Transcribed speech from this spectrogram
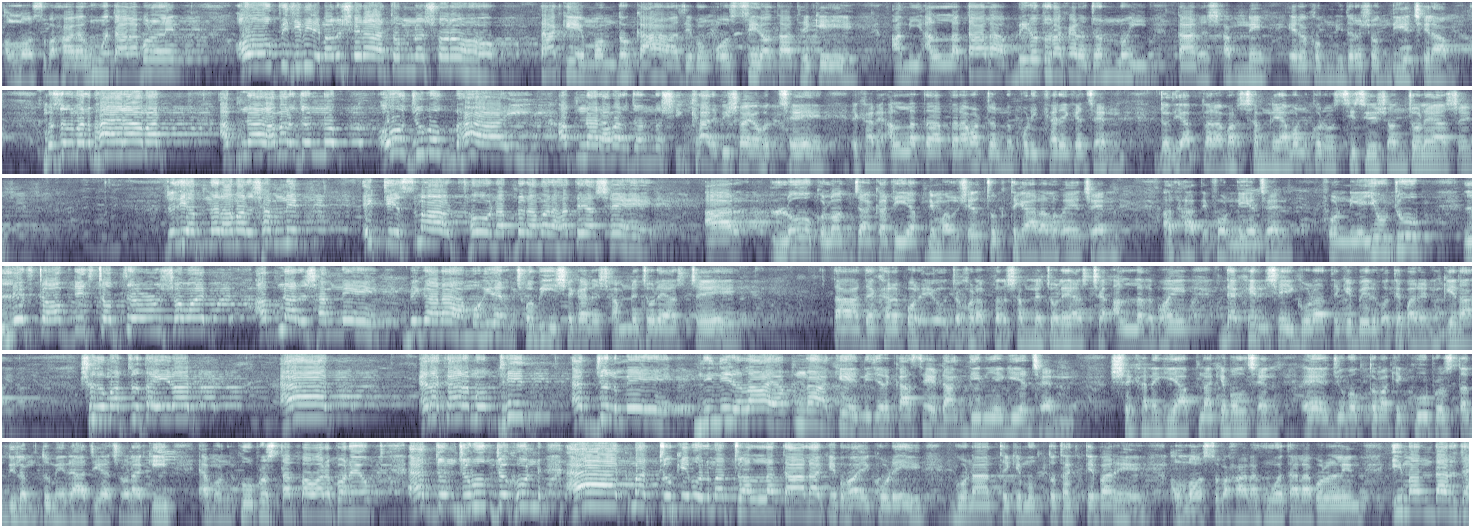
আল্লাহ সুবহানাহু ওয়া তাআলা বললেন, ও পৃথিবীর মানুষেরা, তোমরা শোনো তাকে মন্দ কাজ এবং অস্থিরতা থেকে আমি আল্লাহ তাআলা বিরত রাখার জন্যই তার সামনে এরকম নিদর্শন দিয়েছিলাম। মুসলমান ভাইয়েরা আমার, আপনার আমার জন্য, ও যুবক ভাই, আপনার আমার জন্য শিক্ষার বিষয় হচ্ছে, এখানে আল্লাহ তা আপনার আমার জন্য পরীক্ষা রেখেছেন। যদি আপনার আমার সামনে এমন কোনো সিচুয়েশন চলে আসে, যদি আপনার আমার সামনে একটি স্মার্টফোন আপনার আমার হাতে আসে। আর লোক লজ্জা কাটিয়ে আপনি মানুষের চোখ থেকে আড়াল হয়েছেন, আর হাতে ফোন নিয়েছেন। ফোন নিয়ে ইউটিউব ল্যাপটপ ডেস্কটপ চালানোর সময় আপনার সামনে বেগানা মহিলার ছবি সেখানে সামনে চলে আসছে। তা দেখার পরেও যখন আপনার সামনে চলে আসছে, আল্লাহর ভয়ে দেখেন সেই গোড়া থেকে বের হতে পারেন কিনা। শুধুমাত্র তাই না এক এলাকার মধ্যে একজন মেয়ে নির্লায় আপনাকে নিজের কাছে ডাক দিয়ে নিয়ে গিয়েছেন। সেখানে গিয়ে আপনাকে বলছেন, এ যুবক, তোমাকে কুপ্রস্তাব দিলাম, তুমি রাজি আছো নাকি? এমন কুপ্রস্তাব পাওয়ার পরেও একজন যুবক যখন একমাত্র কেবলমাত্র আল্লাহ তাআলাকে ভয় করে গোনাহ থেকে মুক্ত থাকতে পারে, আল্লাহ তাআলা বললেন, ইমানদার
